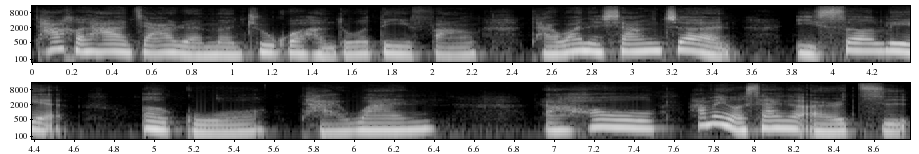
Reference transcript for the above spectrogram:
他和他的家人们住过很多地方，台湾的乡镇、以色列、俄国、台湾。然后他们有三个儿子，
